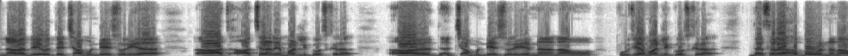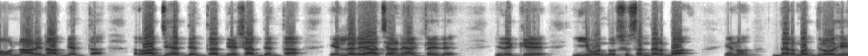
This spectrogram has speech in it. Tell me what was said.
ನಾಡದೇವತೆ ಚಾಮುಂಡೇಶ್ವರಿಯ ಆಚರಣೆ ಮಾಡಲಿಕ್ಕೋಸ್ಕರ ಚಾಮುಂಡೇಶ್ವರಿಯನ್ನ ನಾವು ಪೂಜೆ ಮಾಡಲಿಕ್ಕೋಸ್ಕರ, ದಸರಾ ಹಬ್ಬವನ್ನು ನಾವು ನಾಡಿನಾದ್ಯಂತ, ರಾಜ್ಯಾದ್ಯಂತ, ದೇಶಾದ್ಯಂತ ಎಲ್ಲೆಡೆ ಆಚರಣೆ ಆಗ್ತಾ ಇದೆ. ಇದಕ್ಕೆ ಈ ಒಂದು ಸುಸಂದರ್ಭ ಏನು ಧರ್ಮದ್ರೋಹಿ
